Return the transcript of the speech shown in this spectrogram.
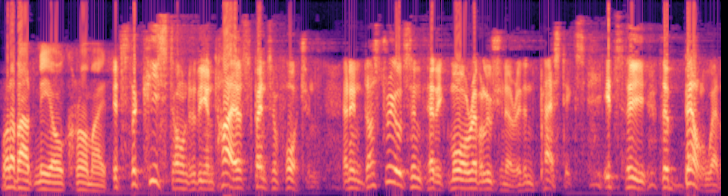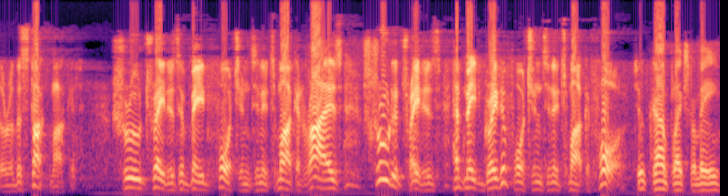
What about neochromite? It's the keystone to the entire Spencer fortune. An industrial synthetic more revolutionary than plastics. It's the, the bellwether of the stock market. Shrewd traders have made fortunes in its market rise. Shrewder traders have made greater fortunes in its market fall. Too complex for me.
